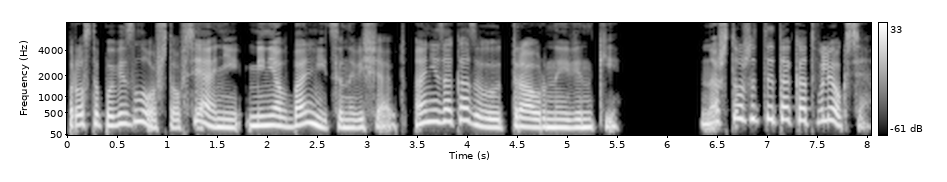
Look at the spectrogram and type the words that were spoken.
Просто повезло, что все они меня в больнице навещают, а не заказывают траурные венки. На что же ты так отвлекся?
